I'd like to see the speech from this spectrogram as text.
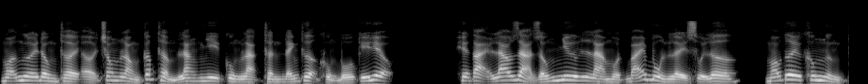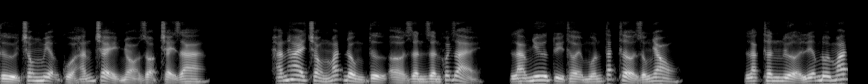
Mọi người đồng thời ở trong lòng cấp thẩm lăng nhi cùng lạc thần đánh thượng khủng bố ký hiệu. Hiện tại lao giả giống như là một bãi bùn lầy sủi lơ, máu tươi không ngừng từ trong miệng của hắn chảy nhỏ giọt chảy ra. Hắn hai tròng mắt đồng tử ở dần dần khuếch giải, làm như tùy thời muốn tắt thở giống nhau. Lạc thần nửa liễm đôi mắt,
